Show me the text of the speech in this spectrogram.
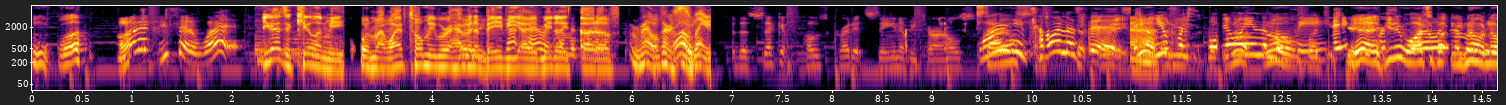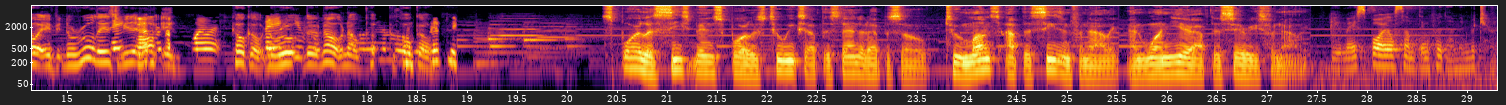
what? what You said what? You guys are killing me. When my wife told me we were having a baby, I immediately thought of Rover The second post-credit scene of Eternals. Why are you telling us this? Wait, Thank yeah, you for spoiling no, the no, movie. but- Thank yeah, you if you didn't watch it, spoiling but you the know, no. If the rule is, if Thank you you didn't, for it, spoiling- Coco, the Thank rule, you the, for no, no, spoiling Co- the. Coco. Spoilers cease being spoilers two weeks after standard episode, two months after season finale, and one year after series finale. You may spoil something for them in return.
